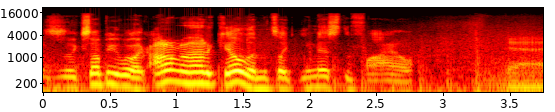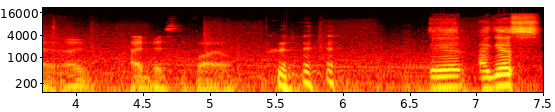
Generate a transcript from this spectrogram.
it's like some people are like, "I don't know how to kill them." It's like you missed the file. yeah, I I missed the file. And I guess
